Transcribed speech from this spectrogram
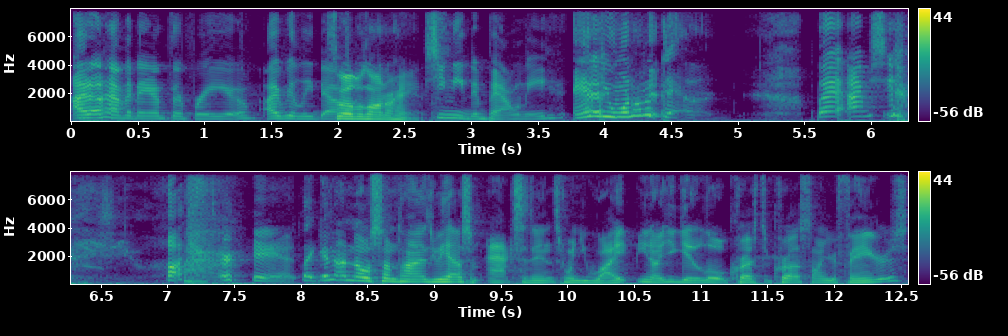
I don't have an answer for you. I really don't. So it was on her hands. she needed bounty, and you went on a date. but I'm sure her hands. Like, and I know sometimes you have some accidents when you wipe. You know, you get a little crusty crust on your fingers.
